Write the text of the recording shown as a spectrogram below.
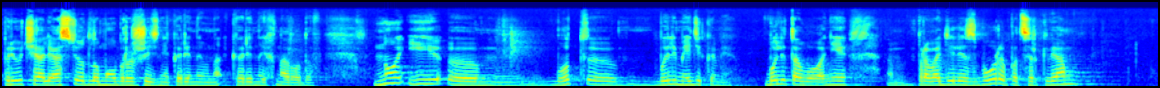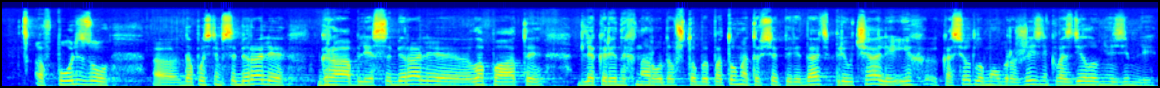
приучали оседлому образ жизни коренных, коренных народов, но и э, вот э, были медиками. Более того, они эм, проводили сборы по церквям в пользу, э, допустим, собирали грабли, собирали лопаты для коренных народов, чтобы потом это все передать, приучали их к оседлому образу жизни, к возделыванию земли.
